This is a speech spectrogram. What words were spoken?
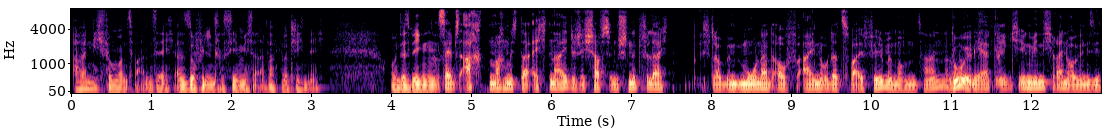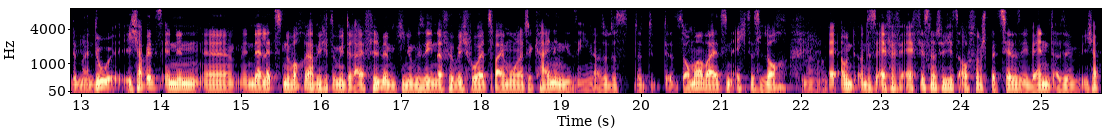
Aber nicht 25. Also so viel interessieren mich dann einfach wirklich nicht. Und deswegen. Selbst acht machen mich da echt neidisch. Ich schaff's im Schnitt vielleicht, ich glaube, im Monat auf ein oder zwei Filme momentan. Du, mehr kriege ich irgendwie nicht rein organisiert in meinen. Du, ich habe jetzt in den äh, in der letzten Woche habe ich jetzt irgendwie drei Filme im Kino gesehen. Dafür habe ich vorher zwei Monate keinen gesehen. Also das, das der Sommer war jetzt ein echtes Loch. Ah, okay. äh, und und das FFF ist natürlich jetzt auch so ein spezielles Event. Also ich habe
